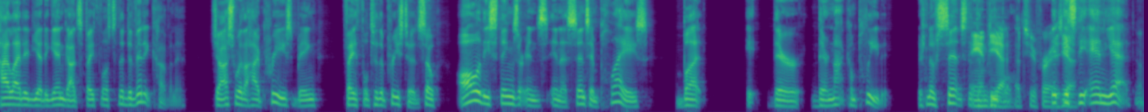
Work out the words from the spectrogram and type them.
highlighted yet again God's faithfulness to the Davidic covenant. Joshua the high priest being faithful to the priesthood. So all of these things are in in a sense in place, but it, they're they're not complete. There's no sense that and the people, yet that's your phrase. it- it's the and yet. Yeah.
